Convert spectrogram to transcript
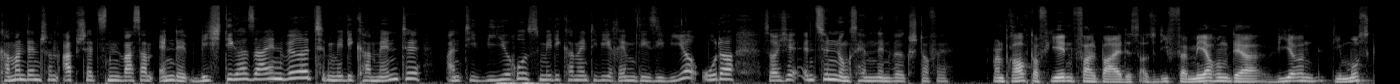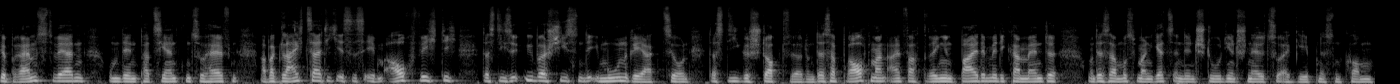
Kann man denn schon abschätzen, was am Ende wichtiger sein wird? Medikamente, Antivirus, Medikamente wie Remdesivir oder solche entzündungshemmenden Wirkstoffe? Man braucht auf jeden Fall beides. Also die Vermehrung der Viren, die muss gebremst werden, um den Patienten zu helfen. Aber gleichzeitig ist es eben auch wichtig, dass diese überschießende Immunreaktion, dass die gestoppt wird. Und deshalb braucht man einfach dringend beide Medikamente. Und deshalb muss man jetzt in den Studien schnell zu Ergebnissen kommen,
